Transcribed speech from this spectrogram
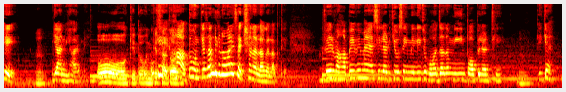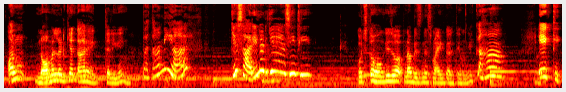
थे। ज्ञान विहार में। ओ ओके तो उनके ओके साथ और हाँ तो उनके साथ लेकिन हमारे सेक्शन अलग अलग थे। फिर वहाँ पे भी मैं ऐसी लड़कियों से ही मिली जो बहुत ज़्यादा मीन पॉपुलर थी। हम्म, ठीक है? और नॉर्मल लड़कियाँ कहाँ रह चली गई? पता नहीं यार। ये सारी लड़कियाँ ऐसी थी। कुछ तो होंगी जो अपना बिज़नेस माइंड करती होंगी। हाँ एक थी।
